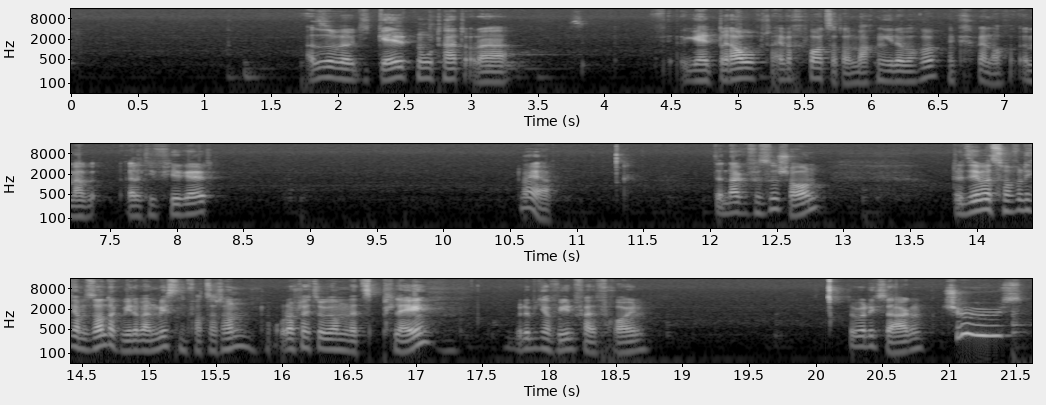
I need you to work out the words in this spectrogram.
Also, wer die Geldnot hat oder Geld braucht, einfach Fortsetzung machen jede Woche. Dann kriegt man auch immer relativ viel Geld. Naja. Dann danke fürs Zuschauen. Dann sehen wir uns hoffentlich am Sonntag wieder beim nächsten Forzaton. Oder vielleicht sogar im Let's Play. Würde mich auf jeden Fall freuen. Dann würde ich sagen, tschüss.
